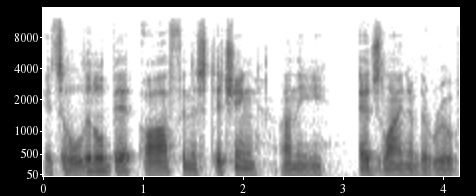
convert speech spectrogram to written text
It's a little bit off in the stitching on the edge line of the roof.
